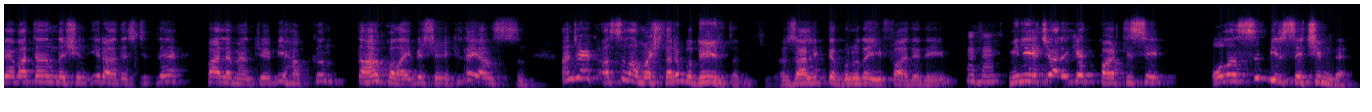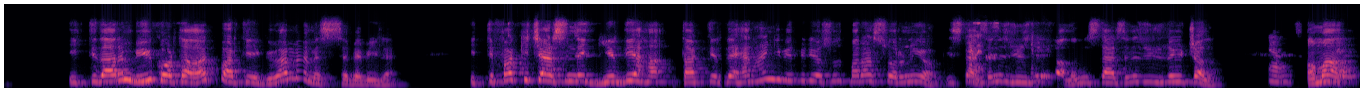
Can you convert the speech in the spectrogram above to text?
ve vatandaşın iradesi de parlamentoya bir hakkın daha kolay bir şekilde yansısın. Ancak asıl amaçları bu değil tabii ki. Özellikle bunu da ifade edeyim. Hı hı. Milliyetçi Hareket Partisi olası bir seçimde iktidarın büyük ortağı AK Parti'ye güvenmemesi sebebiyle ittifak içerisinde girdiği takdirde herhangi bir biliyorsunuz baraj sorunu yok. İsterseniz yüzde evet. alın, isterseniz yüzde üç alın. Evet. Ama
